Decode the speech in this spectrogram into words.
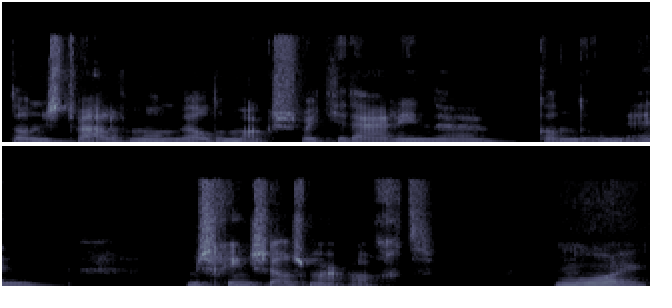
Dan is 12 man wel de max wat je daarin uh, kan doen. En misschien zelfs maar acht. Mooi.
